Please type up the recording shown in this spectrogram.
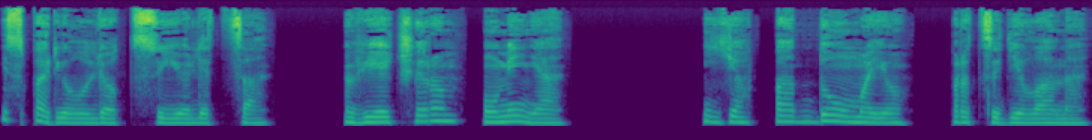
испарил лед с ее лица. «Вечером у меня». «Я подумаю», — процедила она.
